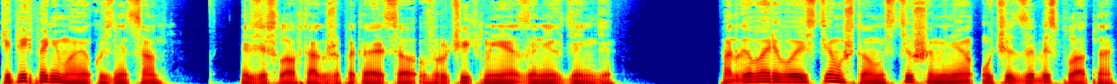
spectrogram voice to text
Теперь понимаю кузнеца. Изяслав также пытается вручить мне за них деньги. Отговариваюсь тем, что Мстюша меня учит за бесплатно,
